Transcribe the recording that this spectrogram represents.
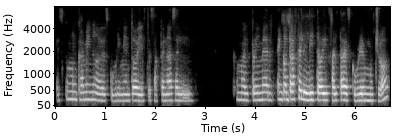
es, como un camino de descubrimiento y este es apenas el, como el primer, encontraste el hilito y falta descubrir mucho.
